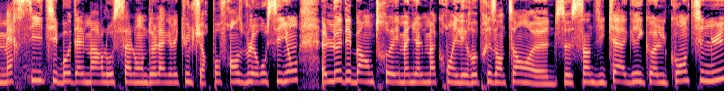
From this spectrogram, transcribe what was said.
Merci Thibaut Delmarle au Salon de l'Agriculture pour France Bleu Roussillon. Le débat entre Emmanuel Macron et les représentants de syndicats agricoles continue.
